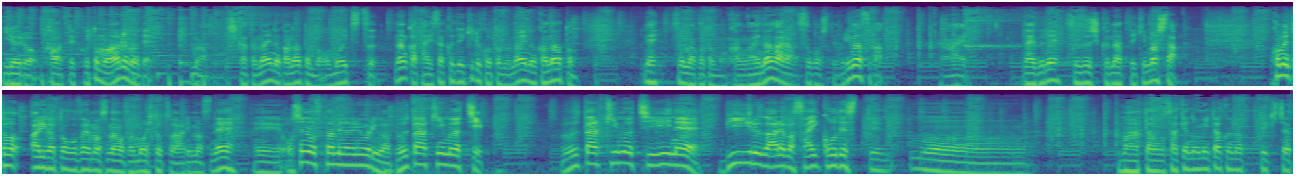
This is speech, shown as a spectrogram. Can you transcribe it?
いろいろ変わっていくこともあるのでまあ仕方ないのかなとも思いつつなんか対策できることもないのかなとねそんなことも考えながら過ごしておりますがはい。だいぶね涼しくなってきました。コメントありがとうございます。なおさんもう一つありますね、えー推しのスタミナ料理は豚キムチ。豚キムチいいね。ビールがあれば最高ですって。もうまたお酒飲みたくなってきちゃっ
